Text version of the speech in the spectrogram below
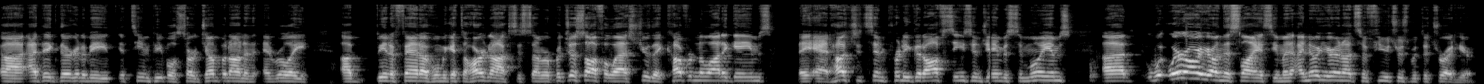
Uh, I think they're going to be a team people start jumping on and, and really uh, being a fan of when we get to Hard Knocks this summer. But just off of last year, they covered in a lot of games. They add Hutchinson, pretty good offseason. Jameson Williams. Uh, wh- where are you on this Lions team? I know you're in on some futures with Detroit here.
